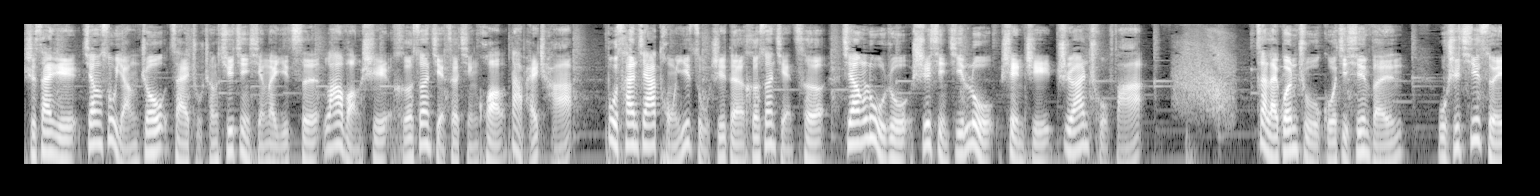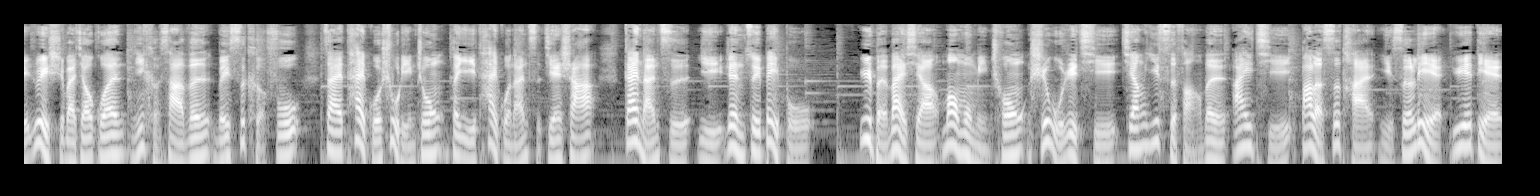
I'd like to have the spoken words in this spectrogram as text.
十三日，江苏扬州在主城区进行了一次拉网式核酸检测情况大排查，不参加统一组织的核酸检测将录入失信记录，甚至治安处罚。再来关注国际新闻。五十七岁瑞士外交官尼可萨温·维斯可夫在泰国树林中被一泰国男子奸杀，该男子已认罪被捕。日本外相茂木敏充十五日起将依次访问埃及、巴勒斯坦、以色列、约甸、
